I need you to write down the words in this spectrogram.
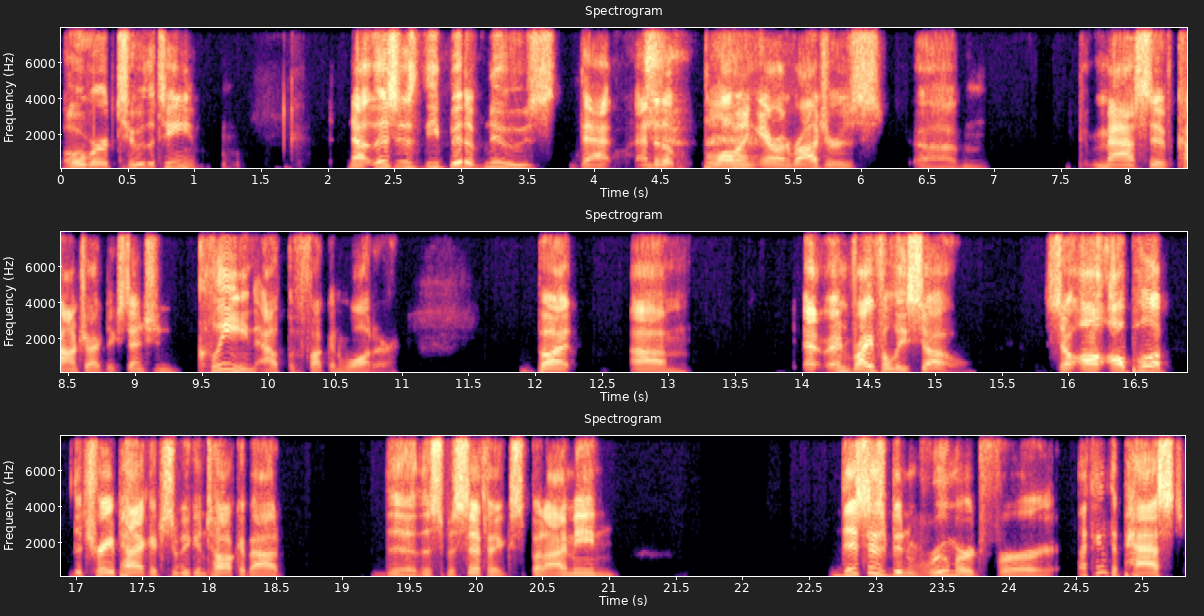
over to the team. Now, this is the bit of news that ended up blowing Aaron Rodgers' um, massive contract extension clean out the fucking water. But, um, and rightfully so. So I'll, I'll pull up the trade package so we can talk about the the specifics. But I mean, this has been rumored for I think the past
